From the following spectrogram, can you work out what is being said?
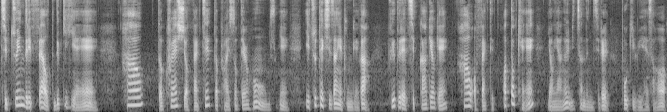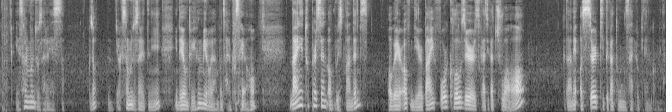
집주인들이 felt 느끼기에 how the crash affected the price of their homes. 예, 이 주택 시장의 붕괴가 그들의 집 가격에 how affected 어떻게 영향을 미쳤는지를 보기 위해서 예, 설문조사를 했어. 그죠? 음, 이렇게 설문조사를 했더니 이 내용 되게 흥미로워요. 한번 잘 보세요. 92% of respondents aware of nearby foreclosures까지가 주어 그 다음에 asserted가 동사 이렇게 되는 겁니다.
